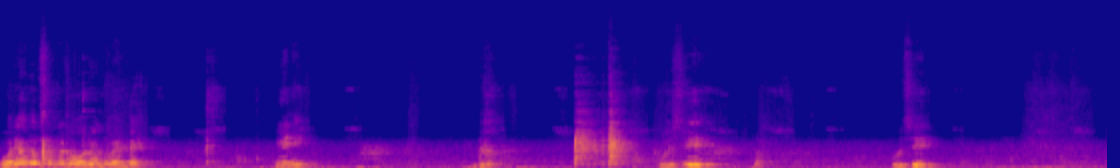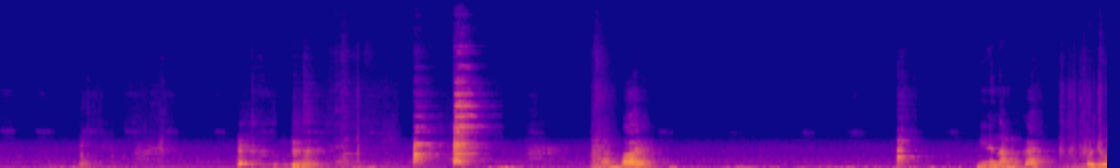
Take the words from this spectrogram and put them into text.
ഓരോ ദിവസങ്ങളിൽ ഓരോന്ന് വേണ്ടേ? ഇനി പുളിശ്ശേരി. പുളിശ്ശേരി. സംഭാരം ഇനി നമുക്ക് ഒരു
